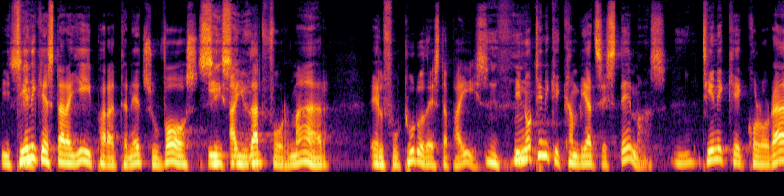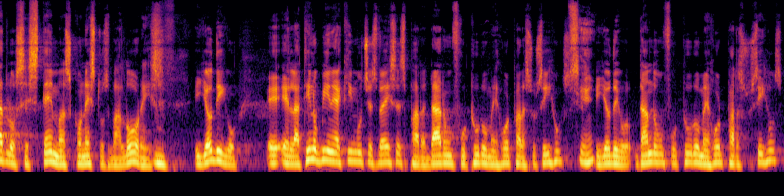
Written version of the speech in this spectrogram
Y tiene que estar allí para tener su voz Sí, y señor. ayudar a formar el futuro de este país. Y no tiene que cambiar sistemas, tiene que colorar los sistemas con estos valores. Y yo digo, eh, el latino viene aquí muchas veces para dar un futuro mejor para sus hijos. Sí. Y yo digo, dando un futuro mejor para sus hijos,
